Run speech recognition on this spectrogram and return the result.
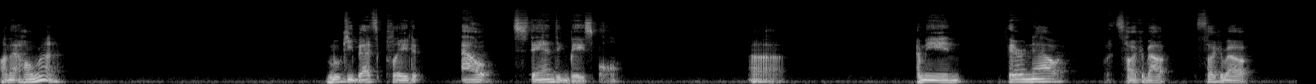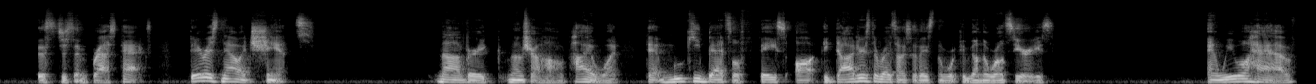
on that home run. Mookie Betts played outstanding baseball. Uh, I mean, they're now, let's talk about let's talk about this just in brass tacks. There is now a chance, not very, I'm not sure how high one, that Mookie Betts will face all the Dodgers, the Red Sox will face in the could be on the World Series, and we will have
